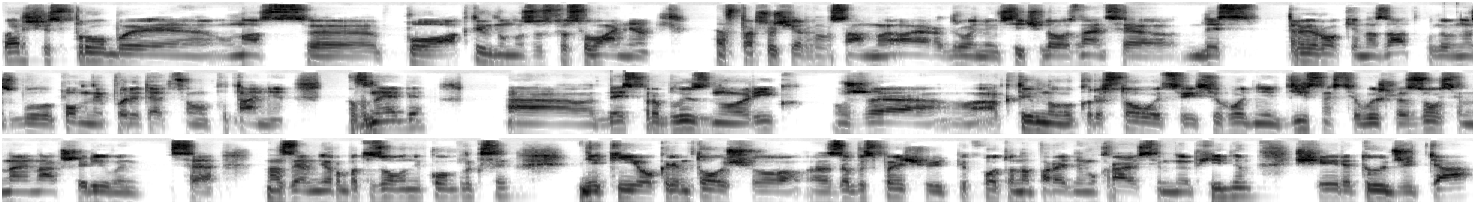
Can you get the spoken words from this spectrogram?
Перші спроби у нас е, по активному застосуванню е, в першу чергу саме аеродронів. Всі чудово знають це десь три роки назад, коли у нас був повний паритет в цьому питанні в небі. Десь приблизно рік вже активно використовується, і сьогодні в дійсності вийшли зовсім на інакший рівень. Це наземні роботизовані комплекси, які, окрім того, що е, забезпечують піхоту на передньому краю всім необхідним, ще й рятують життя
